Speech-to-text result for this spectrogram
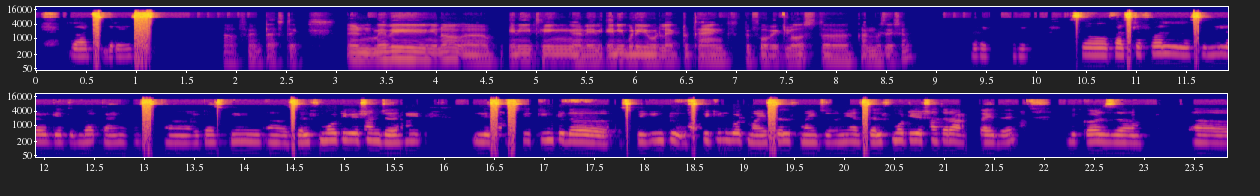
god's grace Ah, fantastic. And maybe, you know, uh, anything and any, anybody you would like to thank before we close the conversation? correct correct so first of all sunil ಅವ್ರಿಗೆ ತುಂಬಾ thanks uh, it has been a self motivation journey lis- speaking to the speaking to speaking about myself my journey as self motivation ತರ ಆಗ್ತಾ ಇದೆ because um, uh,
